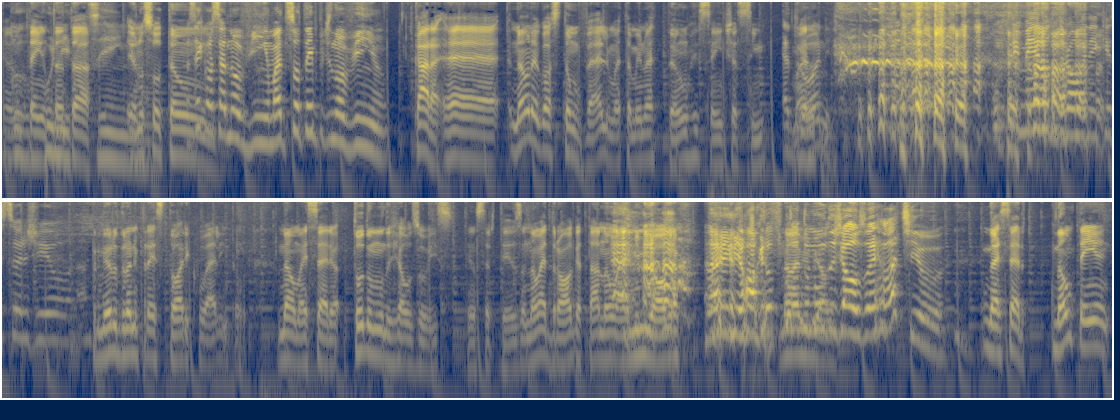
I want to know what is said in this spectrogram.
Eu não tenho tanta. Bonitinho. Eu não sou tão. Eu sei que você é novinho, mas do seu tempo de novinho. Cara, é. Não é um negócio tão velho, mas também não é tão recente assim. É Mas- drone? O primeiro drone que surgiu. né? Primeiro drone pré-histórico, Wellington. Não, mas sério, todo mundo já usou isso, tenho certeza. Não é droga, tá? Não é mimeógrafo. Não é mimeógrafo. Não é Todo mundo já usou, é relativo. Mas sério, não tem.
